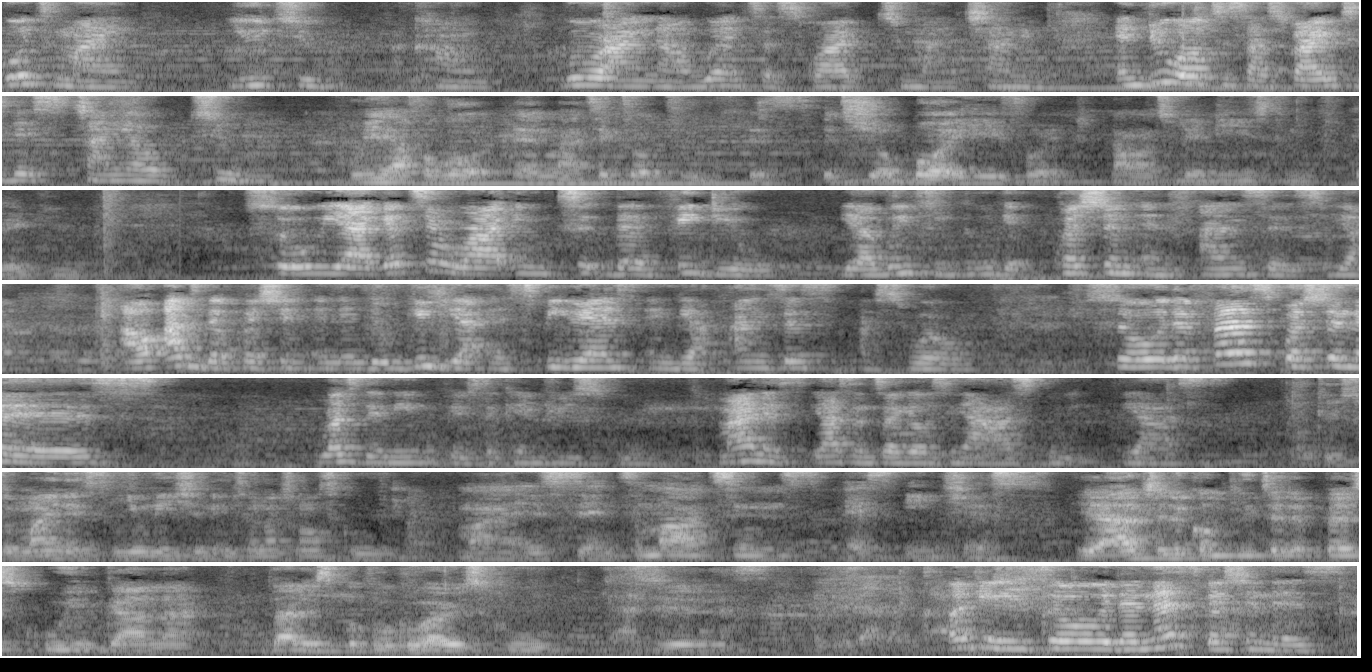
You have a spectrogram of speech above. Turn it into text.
go to my YouTube account. Go right now, go and subscribe to my channel, and do all to subscribe to this channel too. Oh yeah I forgot and my TikTok too it's it's your boy he Ford that one to the D's too thank you So we are getting right into the video. We are going to do the question and answers. Yeah, I'll ask the question and then they'll give their experience and their answers as well. So the first question is, what's the name of your secondary school? Mine is Yasin Girls in our school. Yes. Okay, so mine is New Nation International School. mine is St. Martin's SHS Yeah, I actually completed the best school in Ghana. That is Opoku Ware School. Yes. Okay, so the next question is,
